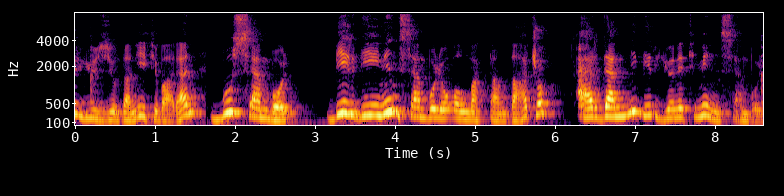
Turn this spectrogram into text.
yüzyıldan itibaren bu sembol bir dinin sembolü olmaktan daha çok erdemli bir yönetimin sembolü.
